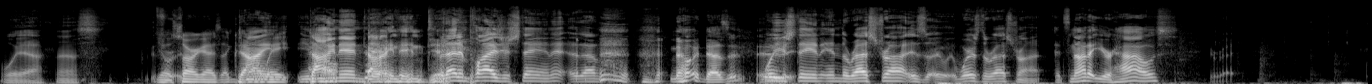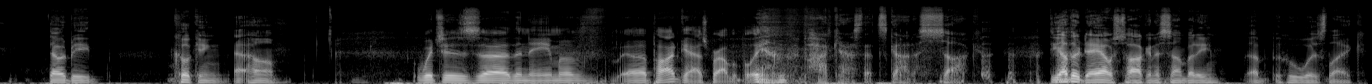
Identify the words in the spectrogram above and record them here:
Well, yeah, that's Yo, sorry guys, I could not Dine, wait. you dine know, in, dine dick. in. But that implies you're staying in. no, it doesn't. well, you're staying in the restaurant. Is where's the restaurant? It's not at your house. You're right. That would be cooking at home. which is uh, the name of a podcast, probably. podcast that's gotta suck. The other day, I was talking to somebody uh, who was like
